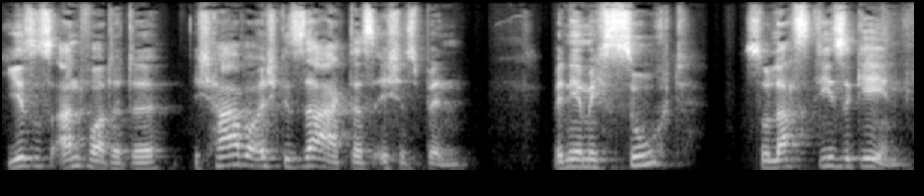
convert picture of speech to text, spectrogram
Jesus antwortete, ich habe euch gesagt, dass ich es bin. Wenn ihr mich sucht, so lasst diese gehen.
